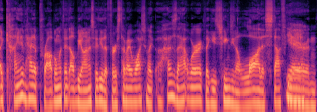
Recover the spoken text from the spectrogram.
I kind of had a problem with it. I'll be honest with you. The first time I watched, I'm like, oh, how does that work? Like he's changing a lot of stuff here, yeah. and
